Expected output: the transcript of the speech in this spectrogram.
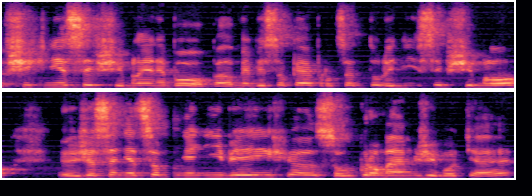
všichni si všimli, nebo velmi vysoké procento lidí si všimlo, eh, že se něco mění v jejich eh, soukromém životě.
